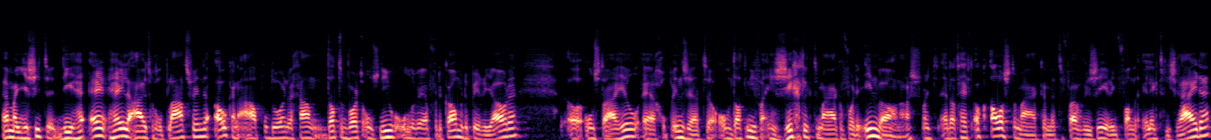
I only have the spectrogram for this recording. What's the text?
Hè, maar je ziet die he- hele uitrol plaatsvinden, ook aan Apeldoorn. We gaan, dat wordt ons nieuwe onderwerp voor de komende periode. Uh, ons daar heel erg op inzetten om dat in ieder geval inzichtelijk te maken voor de inwoners. Want, en dat heeft ook alles te maken met de favorisering van elektrisch rijden.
